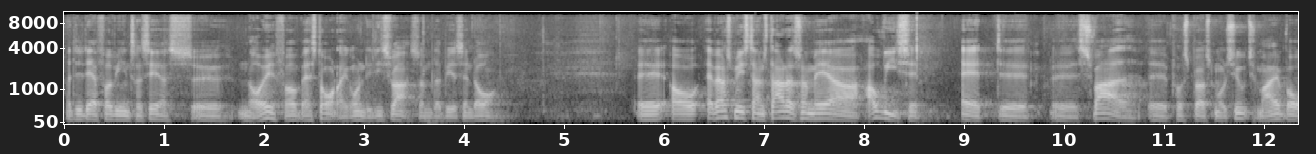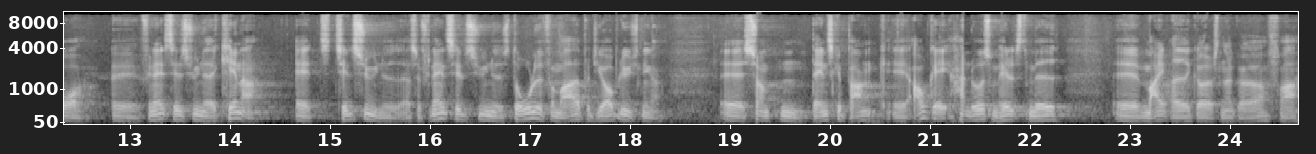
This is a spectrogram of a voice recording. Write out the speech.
og det er derfor, vi interesserer os øh, nøje for, hvad står der i grund i de svar, som der bliver sendt over. Øh, og erhvervsministeren starter så med at afvise at øh, svaret øh, på spørgsmål 7 til mig, hvor øh, Finanstilsynet erkender, at tilsynet, altså Finanstilsynet, stolede for meget på de oplysninger, øh, som den danske bank øh, afgav, har noget som helst med øh, maj-redegørelsen at gøre fra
